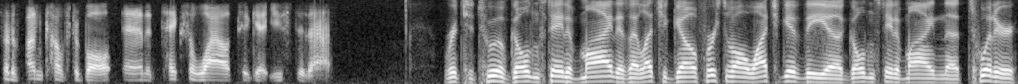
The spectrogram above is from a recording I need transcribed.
sort of uncomfortable, and it takes a while to get used to that. Richard Twu of Golden State of Mind. As I let you go, first of all, why don't you give the uh, Golden State of Mind uh, Twitter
